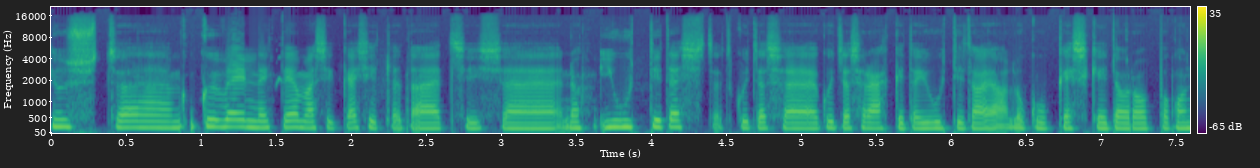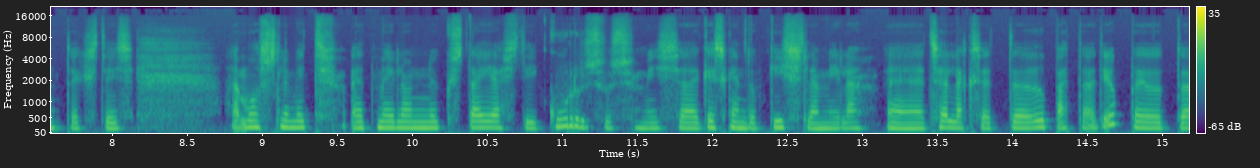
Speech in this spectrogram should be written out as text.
just, kui veel neid teemasid käsitleda, et siis noh, juutidest, et kuidas, kuidas rääkida juutide ajalugu Kesk- ja Ida-Euroopa kontekstis moslemid, et meil on üks täiesti kursus, mis keskendubki islamile, et selleks, et õpetajad ja õppejõud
